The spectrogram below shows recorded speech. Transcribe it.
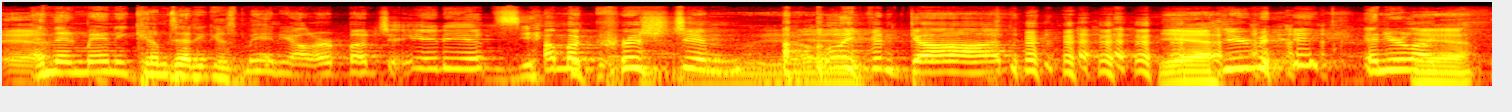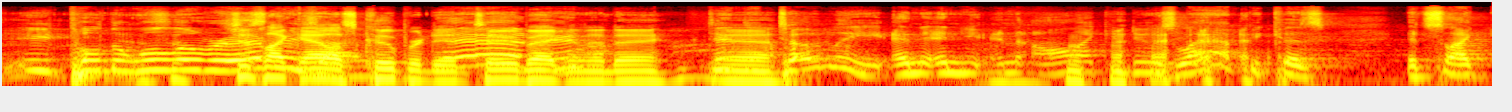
And then Manny comes out and goes, Man, y'all are a bunch of idiots. I'm a Christian. I believe in God. Yeah. You and you're like, Yeah. he pulled the wool over Just like Alice. Cooper did Yeah, too back dude. in the day. Dude, yeah. totally. And and you, and all I can do is laugh because it's like,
